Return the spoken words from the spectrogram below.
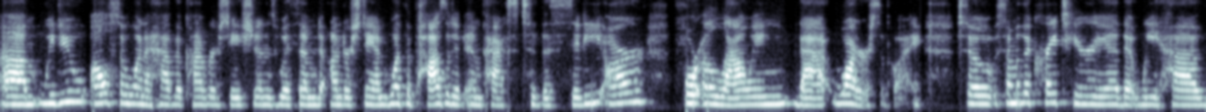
um, we do also want to have the conversations with them to understand what the positive impacts to the city are for allowing that water supply. So some of the criteria that we have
